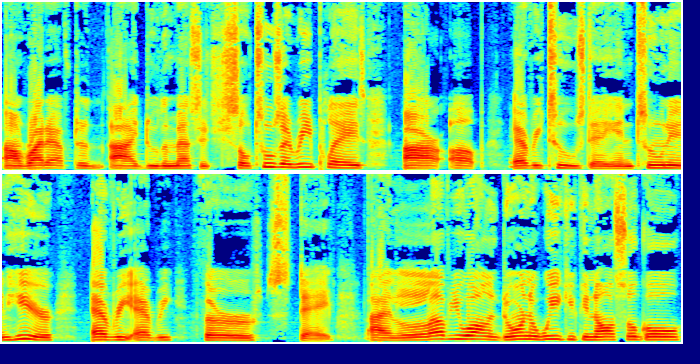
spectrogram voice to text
uh, right after I do the message. So Tuesday replays are up every Tuesday and tune in here every every Thursday. I love you all. And during the week, you can also go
